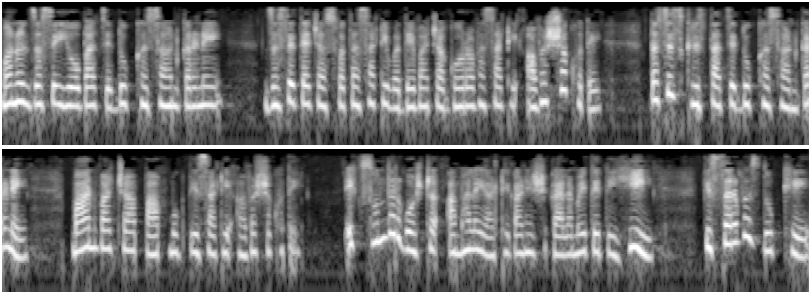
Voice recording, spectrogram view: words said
म्हणून जसे योबाचे दुःख सहन करणे जसे त्याच्या स्वतःसाठी व देवाच्या गौरवासाठी आवश्यक होते तसेच ख्रिस्ताचे दुःख सहन करणे मानवाच्या पापमुक्तीसाठी आवश्यक होते. एक सुंदर गोष्ट आम्हाला या ठिकाणी शिकायला मिळते ती ही की सर्वच दुःखे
